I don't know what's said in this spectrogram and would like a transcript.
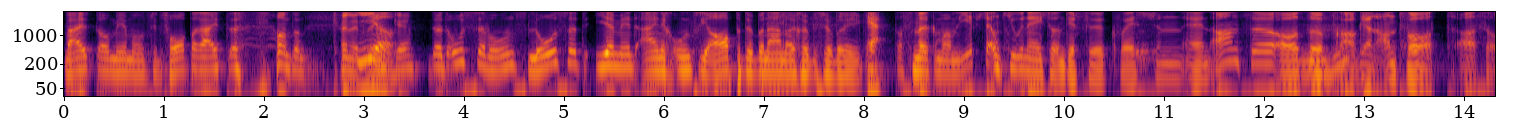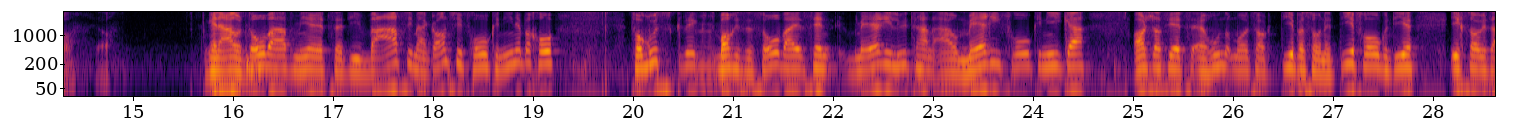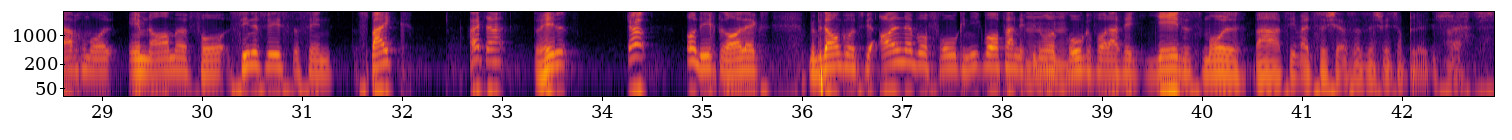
Weil da müssen wir uns nicht vorbereiten, sondern Können ihr trinken. dort draußen, die uns loset, ihr müsst eigentlich unsere Arbeit übernehmen und euch etwas überlegen. Ja, das mögen wir am liebsten. Und QA steht natürlich für Question and Answer oder Frage und Antwort. Also, ja. Genau, und da werden wir jetzt äh, diverse, wir haben ganz viele Fragen reinbekommen. Vorausgelegt mache ich es so, weil es haben, mehrere Leute haben auch mehrere Fragen eingegeben. Anstatt dass ich jetzt äh, 100 Mal sage, die Person hat die Frage und die. Ich sage jetzt einfach mal im Namen von Sinneswiss, das sind der Spike, Hallo zusammen. der Hill Ja. Und ich, der Alex. Wir bedanken uns bei allen, die Fragen eingeworfen haben. Ich bin nur noch die Fragen vorlesen, nicht jedes Mal wer sie, weil sonst, also, das ist schon blöd.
